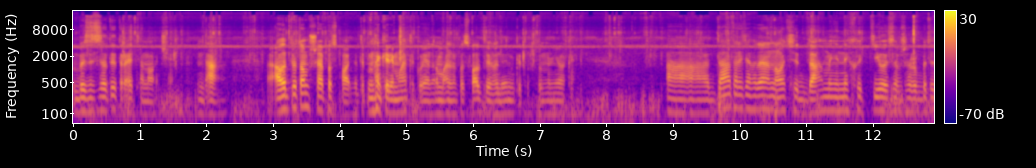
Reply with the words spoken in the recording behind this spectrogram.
Без 10 ночі. Да. Але при тому, що я поспав. Я типу на керіматику я нормально поспав 2 годинки, тобто мені окей. А, да, третя година ночі, да, мені не хотілося вже робити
